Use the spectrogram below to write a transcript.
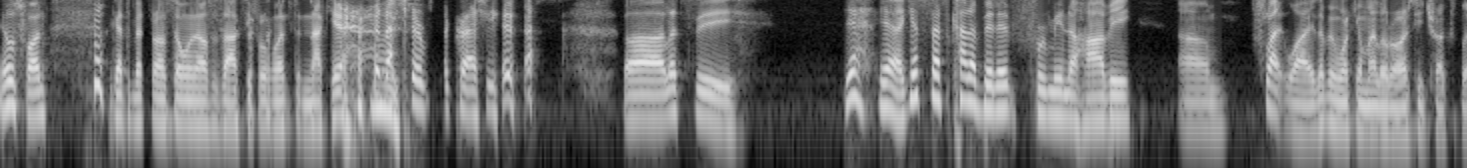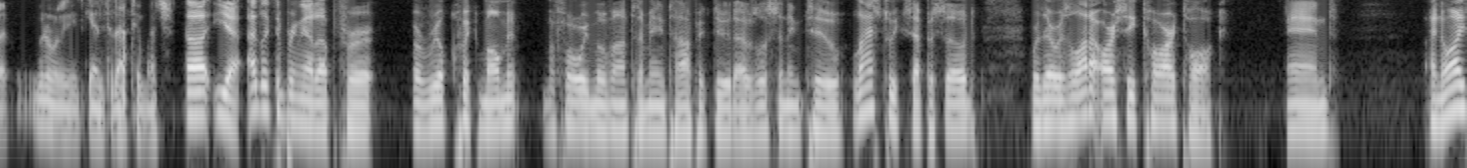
it was fun. I got to mess around someone else's oxy for once and not care, not care about crashing it. uh, let's see. Yeah, yeah, I guess that's kind of been it for me in the hobby. Um, flight wise, I've been working on my little RC trucks, but we don't really need to get into that too much. Uh, yeah, I'd like to bring that up for a real quick moment before we move on to the main topic, dude. I was listening to last week's episode where there was a lot of RC car talk, and I know I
